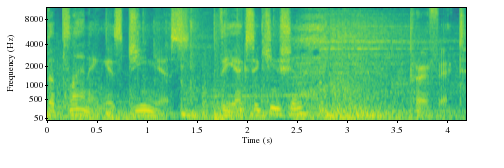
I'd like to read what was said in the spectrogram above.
The planning is genius. The execution? Perfect.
